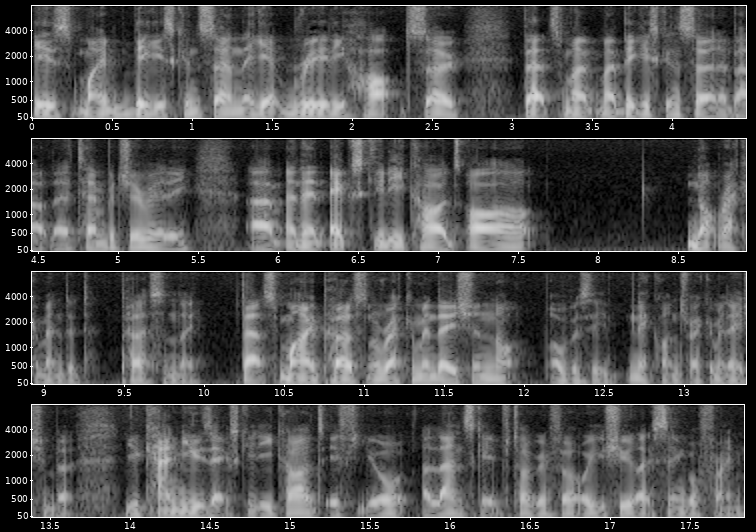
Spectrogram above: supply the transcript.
is my biggest concern. They get really hot. So that's my, my biggest concern about their temperature, really. Um, and then XQD cards are not recommended, personally. That's my personal recommendation, not obviously Nikon's recommendation, but you can use XQD cards if you're a landscape photographer or you shoot like single frame.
